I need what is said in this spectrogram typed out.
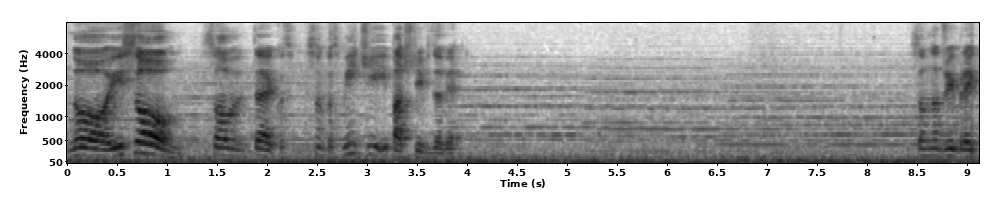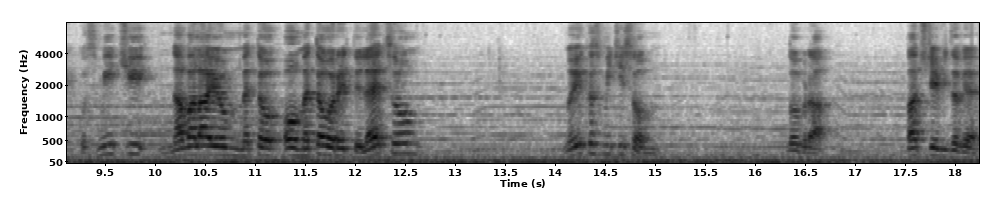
No i są, są te, kos są kosmici i patrzcie widzowie. Są na jailbreaku kosmici, nawalają, meo o, meteoryty lecą. No i kosmici są. Dobra. Patrzcie widzowie.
